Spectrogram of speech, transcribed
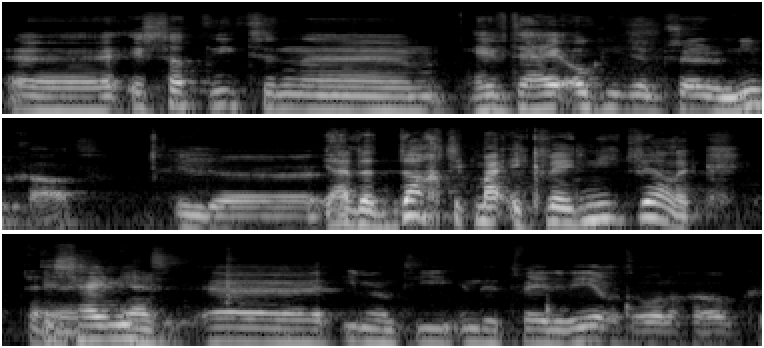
eh, is dat niet een. eh, heeft hij ook niet een pseudoniem gehad? In de, ja, dat dacht ik, maar ik weet niet welk. Eh, is hij er- niet eh, iemand die in de Tweede Wereldoorlog ook.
